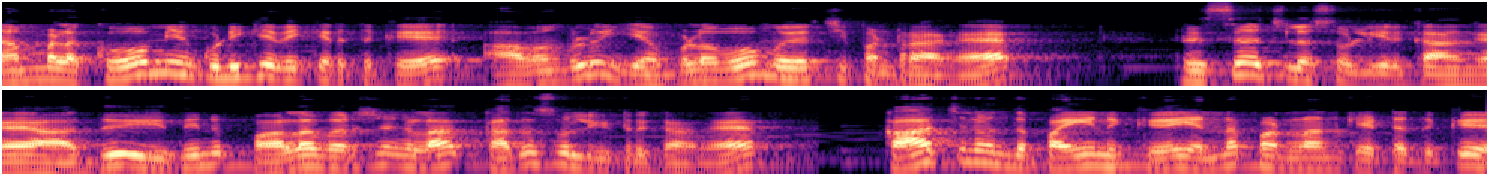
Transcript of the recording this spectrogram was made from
நம்மளை கோமியம் குடிக்க வைக்கிறதுக்கு அவங்களும் எவ்வளவோ முயற்சி பண்ணுறாங்க ரிசர்ச்சில் சொல்லியிருக்காங்க. அது இதுன்னு பல வருஷங்களாக கதை சொல்லிகிட்டு இருக்காங்க. காய்ச்சல் வந்த பையனுக்கு என்ன பண்ணலான்னு கேட்டதுக்கு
